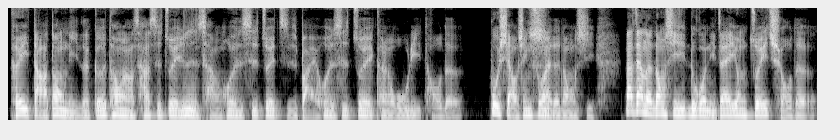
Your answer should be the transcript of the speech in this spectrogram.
可以打动你的歌，通常它是最日常，或者是最直白，或者是最可能无厘头的，不小心出来的东西。那这样的东西，如果你在用追求的、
